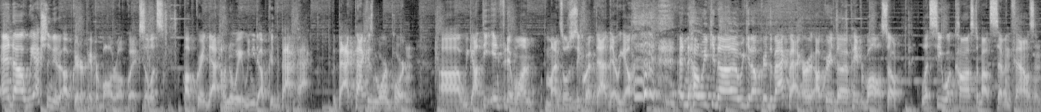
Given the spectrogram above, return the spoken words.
and uh, we actually need to upgrade our Paper Ball real quick. So let's upgrade that. Oh no, wait, we need to upgrade the backpack. The backpack is more important. Uh, we got the infinite one. Might as well just equip that. There we go. and now we can uh, we can upgrade the backpack or upgrade the paper ball. So let's see what cost about 7,000.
